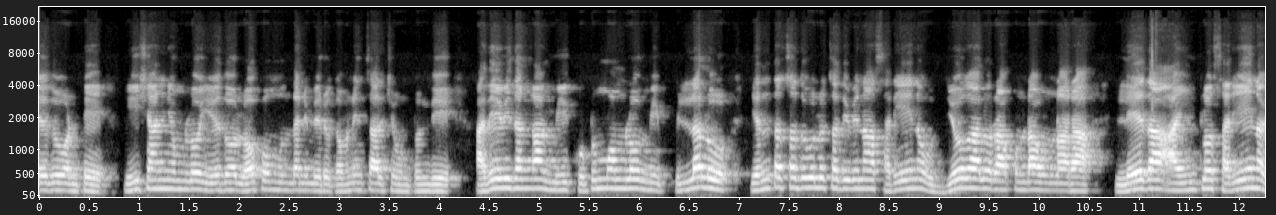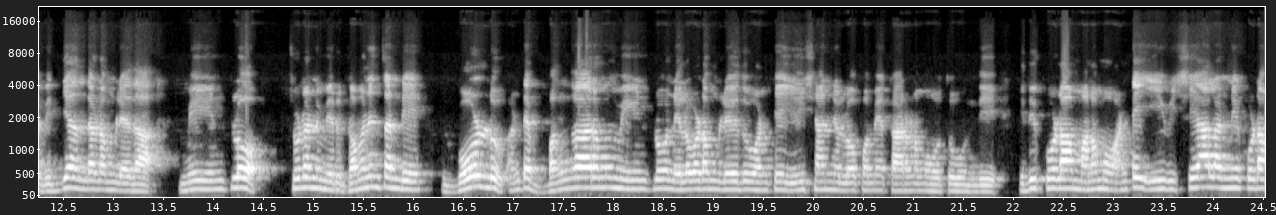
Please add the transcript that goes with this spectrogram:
లేదు అంటే ఈశాన్యంలో ఏదో లోపం ఉందని మీరు గమనించాల్సి ఉంటుంది. అదేవిధంగా మీ కుటుంబంలో మీ పిల్లలు ఎంత చదువులు చదివినా సరియైన ఉద్యోగాలు రాకుండా ఉన్నారా? లేదా ఆ ఇంట్లో సరియైన విద్య అందడం లేదా? మీ ఇంట్లో చూడండి మీరు గమనించండి. గోల్డ్ అంటే బంగారము మీ ఇంట్లో నిలవడం లేదు అంటే ఈశాన్య లోపమే కారణమవుతూ ఉంది. ఇది కూడా మనము అంటే ఈ విషయాలన్నీ కూడా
